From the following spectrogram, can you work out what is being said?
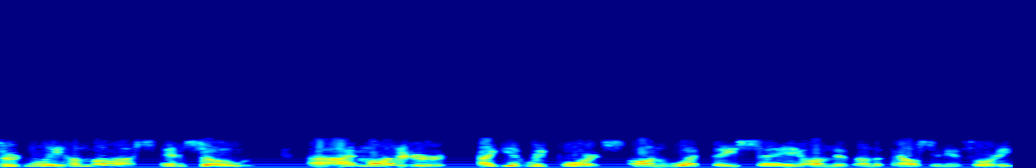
certainly Hamas. And so uh, I monitor. I get reports on what they say on the on the Palestinian Authority.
